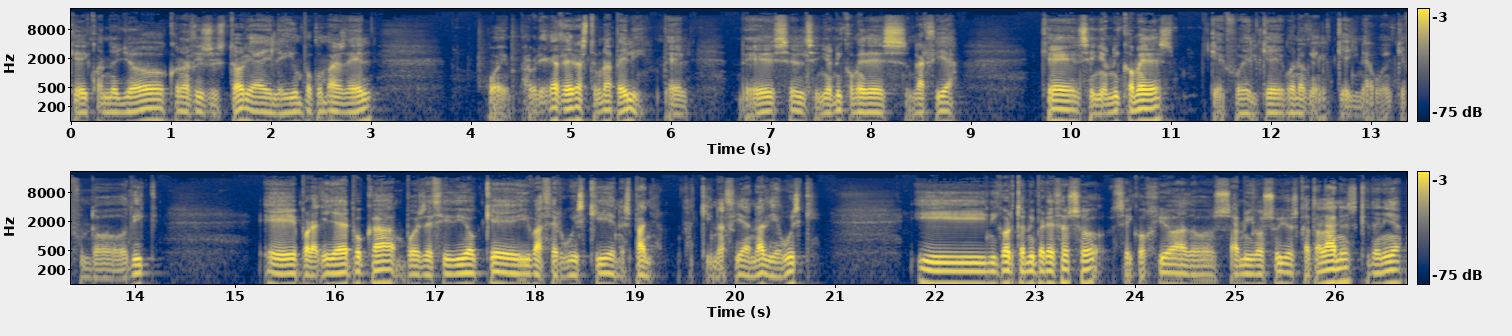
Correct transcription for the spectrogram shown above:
que cuando yo conocí su historia y leí un poco más de él, habría que hacer hasta una peli de él. Es el señor Nicomedes García. Que el señor Nicomedes que fue el que, bueno, que, fundó Dick, eh, por aquella época, pues decidió que iba a hacer whisky en España. Aquí no hacía nadie whisky. Y ni corto ni perezoso se cogió a dos amigos suyos catalanes que tenía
